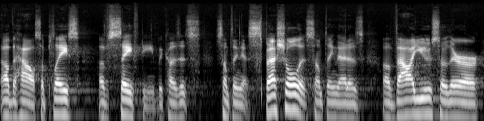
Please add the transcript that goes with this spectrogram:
of the house, a place of safety, because it's something that's special, it's something that is of value. So there are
